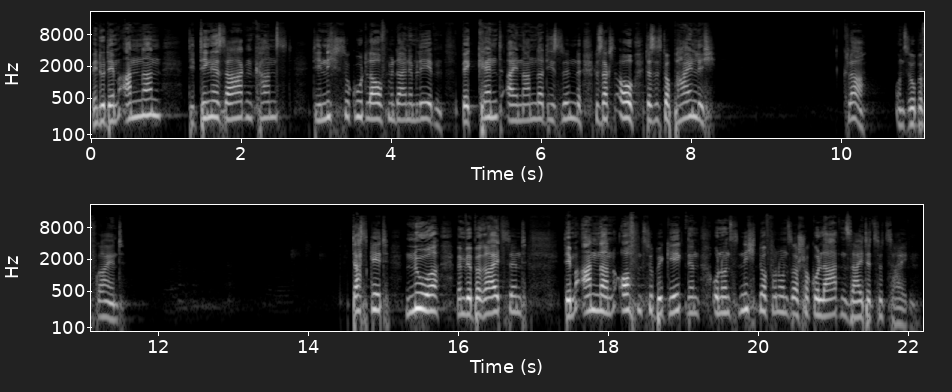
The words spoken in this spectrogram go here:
Wenn du dem anderen die Dinge sagen kannst, die nicht so gut laufen in deinem Leben, bekennt einander die Sünde. Du sagst, oh, das ist doch peinlich. Klar, und so befreiend. Das geht nur, wenn wir bereit sind, dem anderen offen zu begegnen und uns nicht nur von unserer Schokoladenseite zu zeigen.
